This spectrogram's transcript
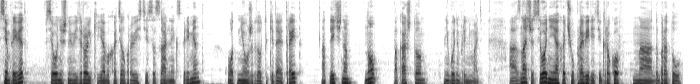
Всем привет! В сегодняшнем видеоролике я бы хотел провести социальный эксперимент. Вот мне уже кто-то кидает трейд. Отлично. Но пока что не будем принимать. А, значит, сегодня я хочу проверить игроков на доброту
